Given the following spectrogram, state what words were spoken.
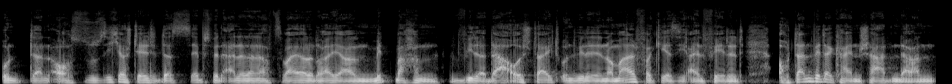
und dann auch so sicherstellte, dass selbst wenn einer dann nach zwei oder drei Jahren mitmachen wieder da aussteigt und wieder den Normalverkehr sich einfädelt, auch dann wird er keinen Schaden daran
